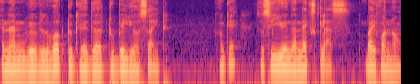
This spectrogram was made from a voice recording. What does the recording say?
and then we will work together to build your site. Okay? So see you in the next class bye for now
